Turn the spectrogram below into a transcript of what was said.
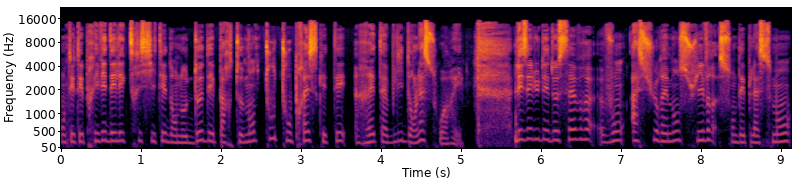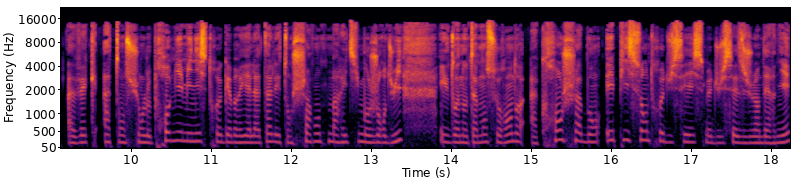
ont été privés d'électricité dans nos deux départements. Tout ou presque était rétabli dans la soirée. Les élus des Deux-Sèvres vont assurément suivre son déplacement avec attention. Le Premier ministre Gabriel Attal est en Charente-Maritime aujourd'hui. Il doit notamment se rendre à Cranchaban, épicentre du séisme du 16 juin dernier.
